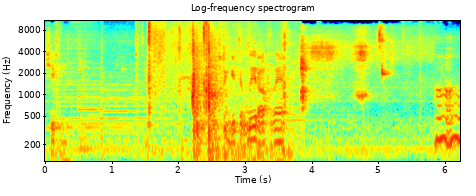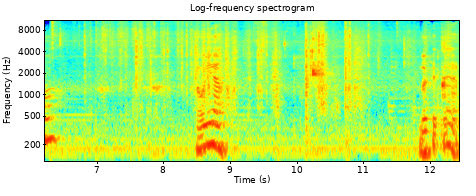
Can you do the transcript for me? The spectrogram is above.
chicken. So we can get the lid off of that. Oh. Oh yeah. Look at that.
